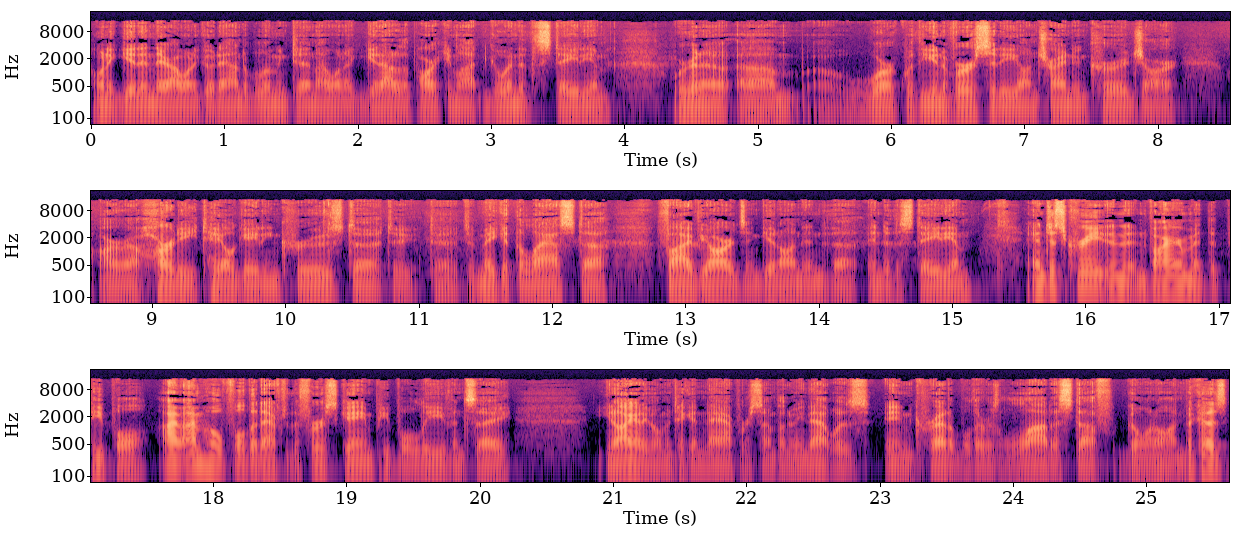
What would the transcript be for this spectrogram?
I want to get in there. I want to go down to Bloomington. I want to get out of the parking lot and go into the stadium." We're going to um, work with the university on trying to encourage our our uh, hardy tailgating crews to, to, to, to, make it the last uh, five yards and get on into the into the stadium, and just create an environment that people. I, I'm hopeful that after the first game, people leave and say, you know, I got to go home and take a nap or something. I mean, that was incredible. There was a lot of stuff going on because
